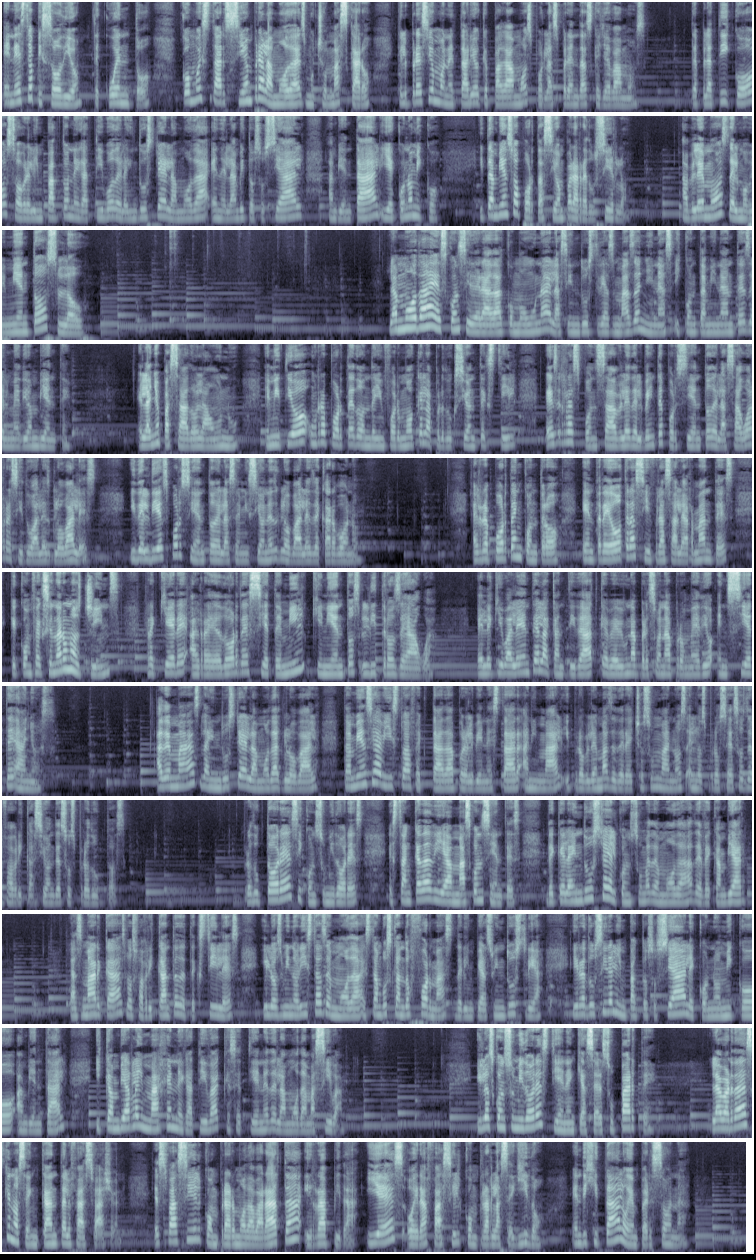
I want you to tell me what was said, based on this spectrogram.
En este episodio te cuento cómo estar siempre a la moda es mucho más caro que el precio monetario que pagamos por las prendas que llevamos. Te platico sobre el impacto negativo de la industria de la moda en el ámbito social, ambiental y económico, y también su aportación para reducirlo. Hablemos del movimiento Slow. La moda es considerada como una de las industrias más dañinas y contaminantes del medio ambiente. El año pasado, la ONU emitió un reporte donde informó que la producción textil es responsable del 20% de las aguas residuales globales y del 10% de las emisiones globales de carbono. El reporte encontró, entre otras cifras alarmantes, que confeccionar unos jeans requiere alrededor de 7.500 litros de agua, el equivalente a la cantidad que bebe una persona promedio en 7 años. Además, la industria de la moda global también se ha visto afectada por el bienestar animal y problemas de derechos humanos en los procesos de fabricación de sus productos. Productores y consumidores están cada día más conscientes de que la industria y el consumo de moda debe cambiar. Las marcas, los fabricantes de textiles y los minoristas de moda están buscando formas de limpiar su industria y reducir el impacto social, económico, ambiental y cambiar la imagen negativa que se tiene de la moda masiva. Y los consumidores tienen que hacer su parte. La verdad es que nos encanta el fast fashion es fácil comprar moda barata y rápida, y es o era fácil comprarla seguido, en digital o en persona.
